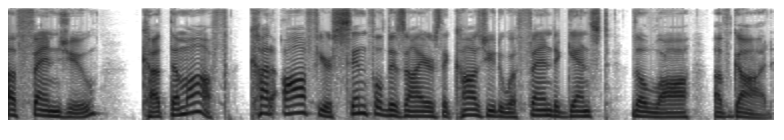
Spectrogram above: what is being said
offends you, cut them off. Cut off your sinful desires that cause you to offend against the law of God.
